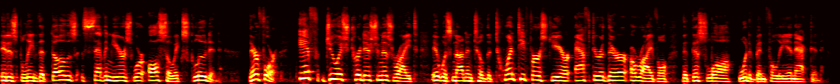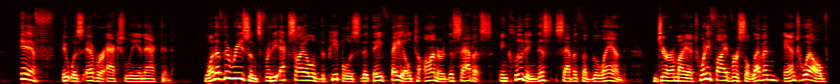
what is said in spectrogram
It is believed that those seven years were also excluded. Therefore, if Jewish tradition is right, it was not until the 21st year after their arrival that this law would have been fully enacted, if it was ever actually enacted. One of the reasons for the exile of the people is that they failed to honor the Sabbaths, including this Sabbath of the land. Jeremiah 25, verse 11 and 12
